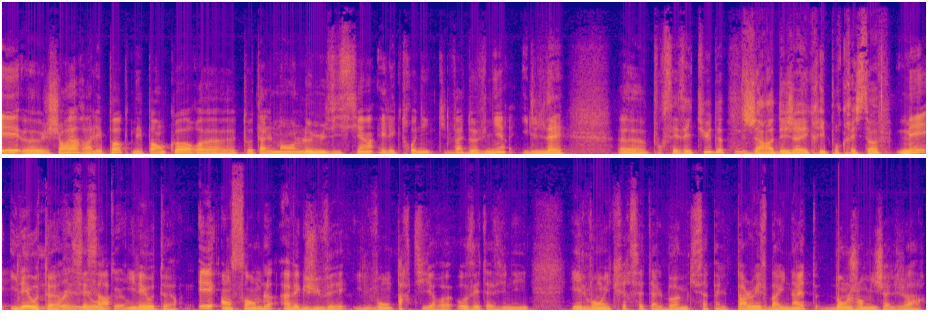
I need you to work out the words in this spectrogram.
Et euh, Jarre, à l'époque, n'est pas encore euh, totalement le musicien électronique qu'il va devenir. Il l'est euh, pour ses études, Jarre a déjà écrit pour Christophe. mais il est auteur, Oui, c'est est ça, auteur. il est auteur. Et ensemble, avec Juvet, ils vont partir euh, aux États-Unis et ils vont écrire cet album qui s'appelle Paris by Night, dont Jean-Michel Jarre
